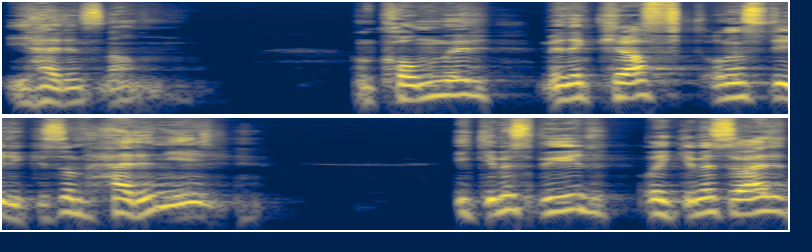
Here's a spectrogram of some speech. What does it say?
i Herrens navn. Han kommer med den kraft og den styrke som Herren gir. Ikke med spyd og ikke med sverd.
